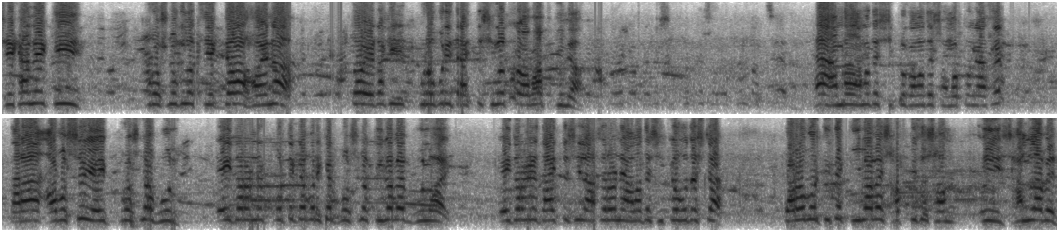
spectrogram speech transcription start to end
সেখানে কি প্রশ্নগুলো চেক দেওয়া হয় না? তো এটা কি পুরোপুরি দায়িত্বশীলতার অভাব কিনা? হ্যাঁ আমরা আমাদের শিক্ষক, আমাদের সমর্থনে আছে। তারা অবশ্যই এই প্রশ্ন ভুল। এই ধরনের প্রত্যেকটা পরীক্ষার প্রশ্ন কীভাবে ভুল হয়? এই ধরনের দায়িত্বশীল আচরণে আমাদের শিক্ষা উপদেষ্টা পরবর্তীতে কীভাবে সবকিছু সাম- সামলাবেন,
